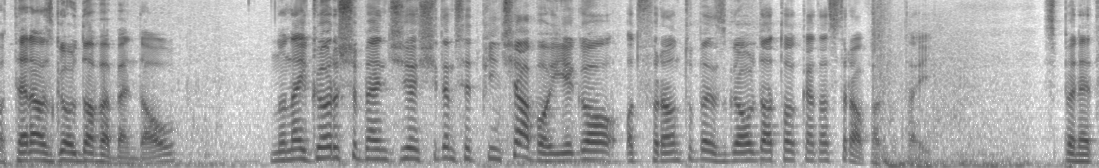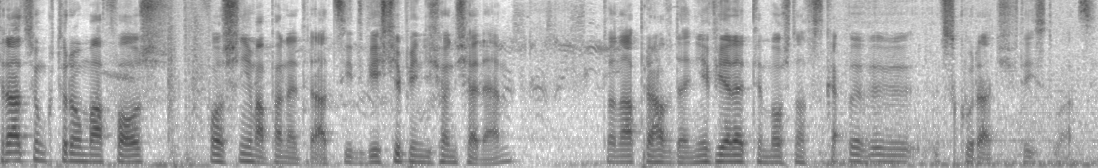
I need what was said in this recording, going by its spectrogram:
O teraz goldowe będą. No najgorszy będzie 705, bo jego od frontu bez golda to katastrofa tutaj. Z penetracją, którą ma Fosz. Fosz nie ma penetracji, 257. To naprawdę niewiele tym można wskurać w tej sytuacji.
